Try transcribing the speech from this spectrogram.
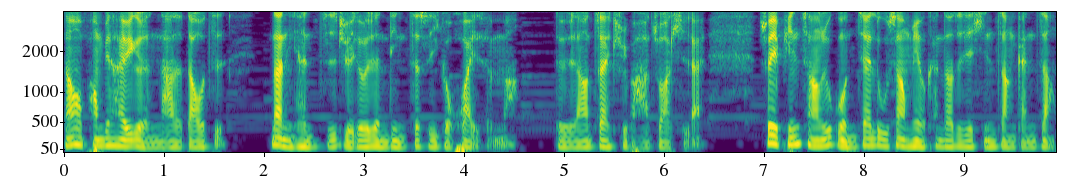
然后旁边还有一个人拿着刀子，那你很直觉就认定这是一个坏人嘛，对不对？然后再去把他抓起来。所以平常如果你在路上没有看到这些心脏、肝脏，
